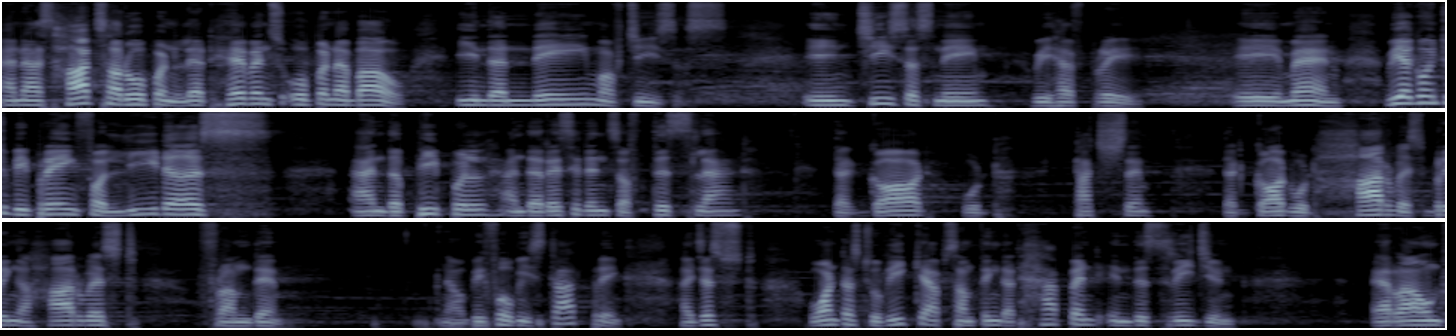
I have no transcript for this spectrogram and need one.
And as hearts are open, let heavens open above in the name of Jesus. In Jesus' name, we have prayed. Amen. We are going to be praying for leaders and the people and the residents of this land that God would touch them, that God would harvest, bring a harvest from them. Now, before we start praying, I just want us to recap something that happened in this region around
